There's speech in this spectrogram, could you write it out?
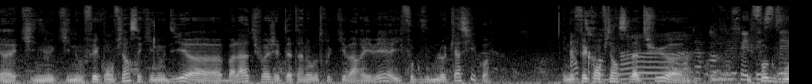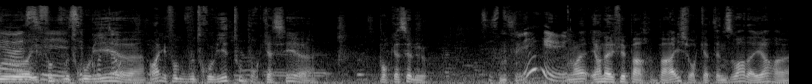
euh, qui, nous- qui nous fait confiance et qui nous dit euh, Bah là, tu vois, j'ai peut-être un nouveau truc qui va arriver, il faut que vous me le cassiez, quoi. Il nous ah, fait confiance là-dessus. euh, Il faut que vous, euh, il faut que vous trouviez, euh, ouais, il faut que vous trouviez tout pour casser, euh, pour casser le jeu. C'est stylé. Ouais, et on avait fait par- pareil sur Captain's War d'ailleurs. euh,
